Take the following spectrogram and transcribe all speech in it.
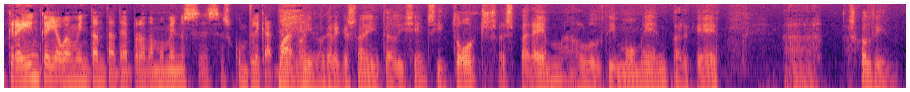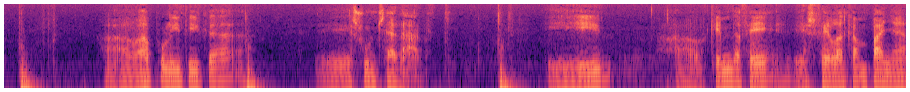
Cregui'm que ja ho hem intentat, eh? però de moment és, és, és complicat. Bueno, jo crec que són intel·ligents i tots esperem a l'últim moment perquè, eh, escoltin, eh, la política és un cert art. I el que hem de fer és fer la campanya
